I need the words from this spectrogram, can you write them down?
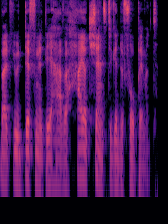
but you definitely have a higher chance to get the full payment.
